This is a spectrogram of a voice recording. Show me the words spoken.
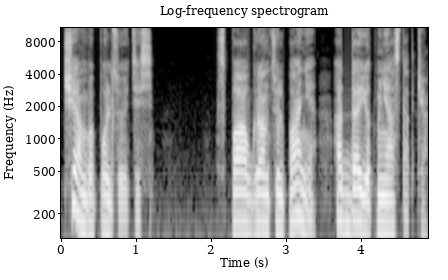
«Чем вы пользуетесь?» «Спа в Гранд-Тюльпане отдает мне остатки».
